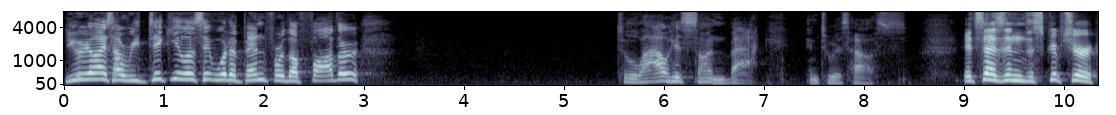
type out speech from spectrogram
Do you realize how ridiculous it would have been for the father to allow his son back into his house? It says in the scripture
